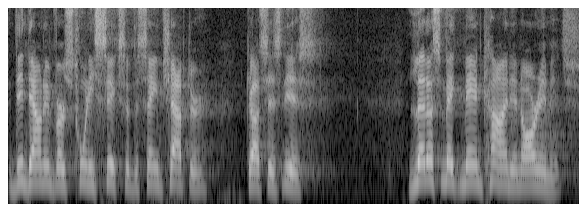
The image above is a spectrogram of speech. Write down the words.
And then down in verse 26 of the same chapter, God says this Let us make mankind in our image,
